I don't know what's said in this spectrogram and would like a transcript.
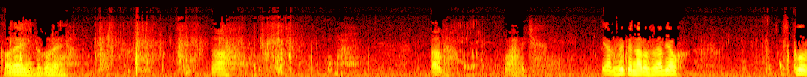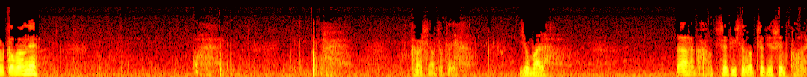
Kolejny do golenia. No. Dobra. Mamy cię. Jak zwykle narozrabiał. Skurkowany. Chodź, no to tutaj dziubala. Jak go odczepić, to go odczepię szybko, ale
